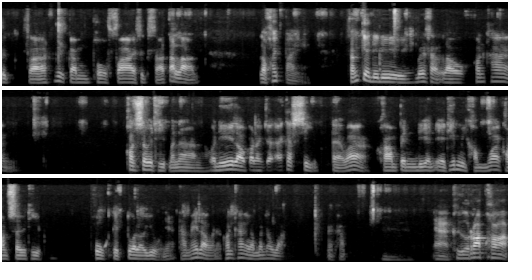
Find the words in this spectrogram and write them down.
ศึกษาพฤติกรรมโปรไฟล์ศึกษาตลาด เราค่อยไป สังเกตดีๆ บริษัทเราค่อนข้าง conservative มานาน วันนี้เรากำลังจะ active แต่ว่าความเป็น DNA ที่มีคำว่า conservative ผูกติดตัวเราอยู่เนี่ยทำให้เราค่อนข้างระมัดระวังนะครับอ่าคือรอบครอบ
